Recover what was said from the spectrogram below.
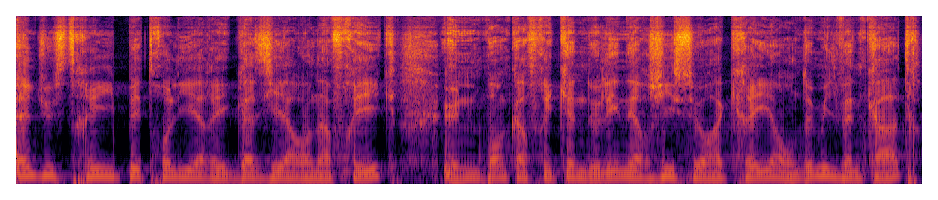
Industrie pétrolière et gazière en Afrique. Une banque africaine de l'énergie sera créée en 2024.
